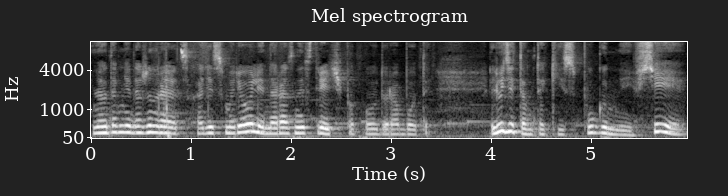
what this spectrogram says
Иногда мне даже нравится ходить с Мариолей на разные встречи по поводу работы. Люди там такие испуганные, все.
